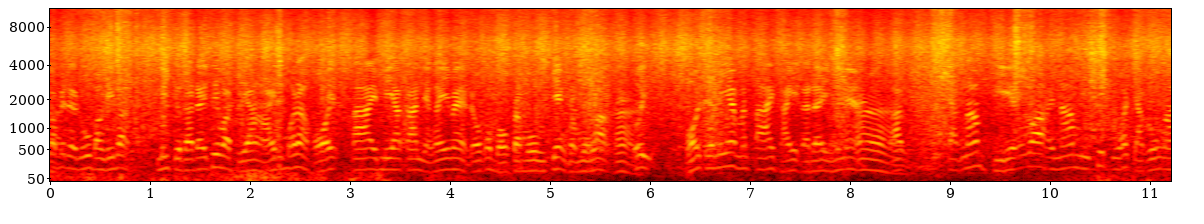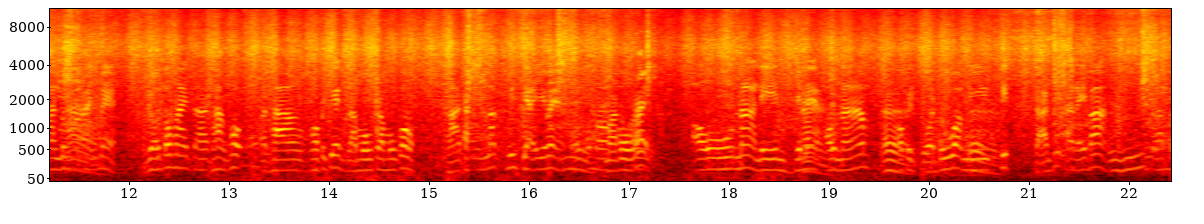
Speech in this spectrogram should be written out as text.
ก็ไม่ได้รู้บางทีว่ามีจุดอะไรที่ว่าเสียหายสมมติว่าหอยตายมีอาการอย่างไรแม่เราก็บอกประมงแจ้งประมงว่าอ่าเฮ้ยหอยตัวนี้มันตายใส่อะไรใช่ไหมอ่า ครับ จากน้ำเสียว่าไอ้น้ำมีพิษหรือว่าจากโรงงานโรงงานใช่ไหมเราต้องให้ทางเขาทางพอไปแจ้งประมงประมงก็หาทางนักวิจัยใช่ไหมเขาก็มาดูให้เอาหน้าเลนใช่ไหมอ่าเอาน้เออำเอาไปตรวจดูว่ามีเออพิษสารพิษอะไรบ้างทำไม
